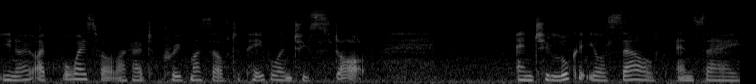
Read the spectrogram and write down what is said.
You know, I've always felt like I had to prove myself to people and to stop and to look at yourself and say,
